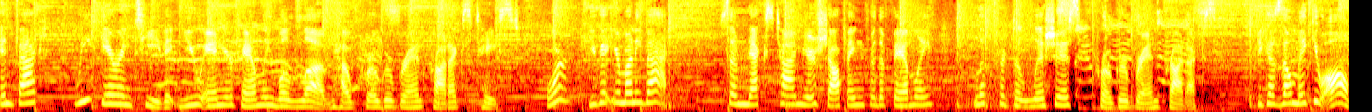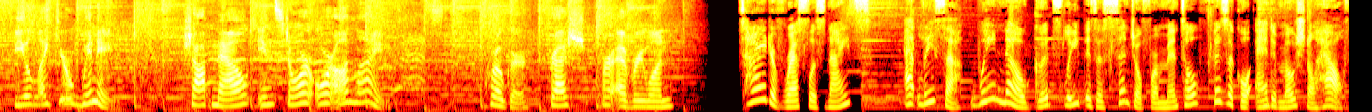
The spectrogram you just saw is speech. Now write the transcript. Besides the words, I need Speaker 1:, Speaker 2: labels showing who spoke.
Speaker 1: In fact, we guarantee that you and your family will love how Kroger brand products taste, or you get your money back. So next time you're shopping for the family, look for delicious Kroger brand products because they'll make you all feel like you're winning. Shop now, in store, or online. Kroger, fresh for everyone.
Speaker 2: Tired of restless nights? At Leesa, we know good sleep is essential for mental, physical, and emotional health.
